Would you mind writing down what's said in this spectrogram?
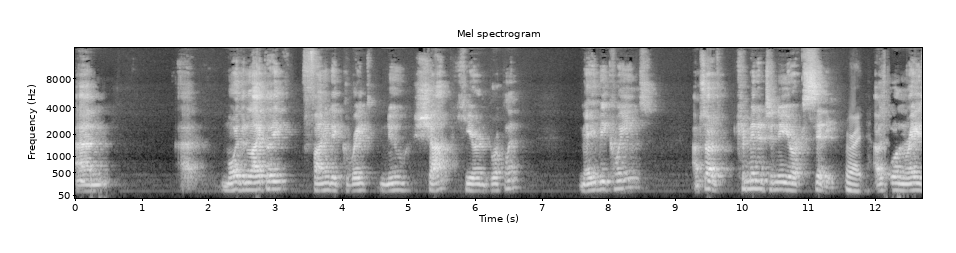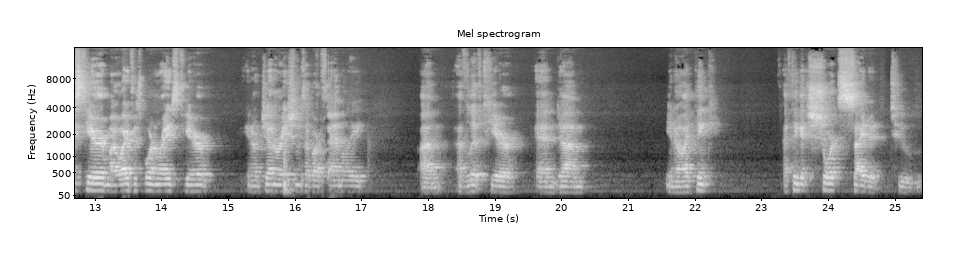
Um, uh, more than likely, find a great new shop here in Brooklyn, maybe Queens. I'm sort of committed to New York City. Right. I was born and raised here. My wife was born and raised here. You know, generations of our family um, have lived here, and um, you know, I think I think it's short-sighted to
